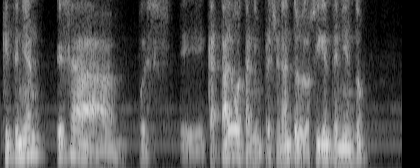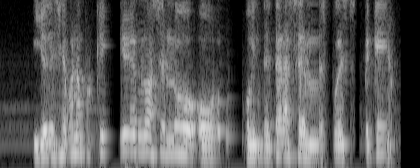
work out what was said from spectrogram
que tenían esa, pues, eh, catálogo tan impresionante, lo siguen teniendo, y yo decía, bueno, ¿por qué no hacerlo o intentar hacerlo después pequeño?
